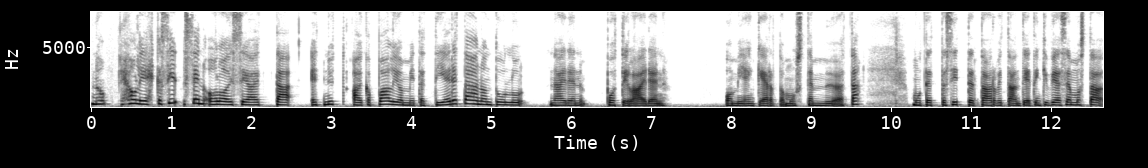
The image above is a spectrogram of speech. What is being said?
No he oli ehkä sen oloisia, että, että nyt aika paljon mitä tiedetään on tullut näiden potilaiden omien kertomusten myötä. Mutta että sitten tarvitaan tietenkin vielä semmoista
